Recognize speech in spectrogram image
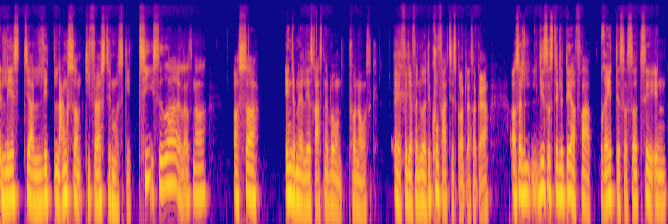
læste jeg lidt langsomt de første måske 10 sider, eller sådan noget, og så endte jeg med at læse resten af bogen på norsk øh, fordi jeg fandt ud af, at det kunne faktisk godt lade sig gøre. Og så lige så stille derfra bredte det sig så til en,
